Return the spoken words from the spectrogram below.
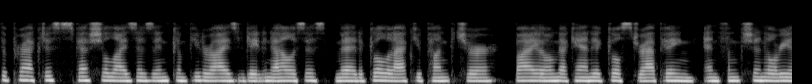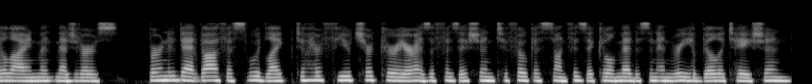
The practice specializes in computerized gait analysis, medical acupuncture, biomechanical strapping, and functional realignment measures. Bernadette Boffice would like to her future career as a physician to focus on physical medicine and rehabilitation.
